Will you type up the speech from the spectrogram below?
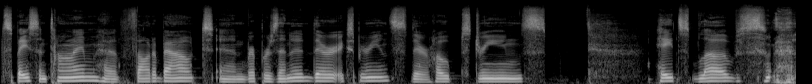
space and time have thought about and represented their experience, their hopes, dreams, hates, loves,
